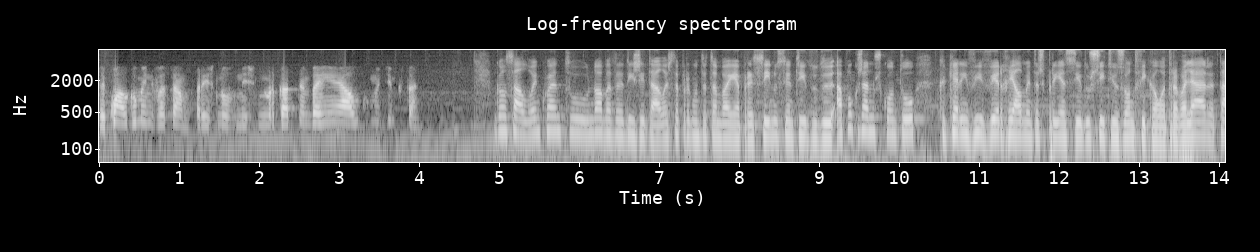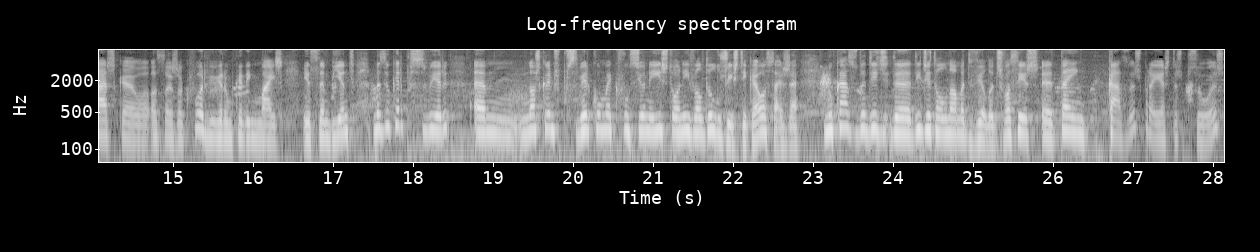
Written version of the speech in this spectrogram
uh, com alguma inovação para este novo nicho de mercado também é algo muito importante. Gonçalo, enquanto nómada digital, esta pergunta também é para si, no sentido de, há pouco já nos contou que querem viver realmente a experiência dos sítios onde ficam a trabalhar, a tasca, ou, ou seja, o que for, viver um bocadinho mais esse ambiente, mas eu quero perceber, hum, nós queremos perceber como é que funciona isto ao nível da logística, ou seja, no caso da, Digi da Digital Nomad Village, vocês uh, têm casas para estas pessoas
